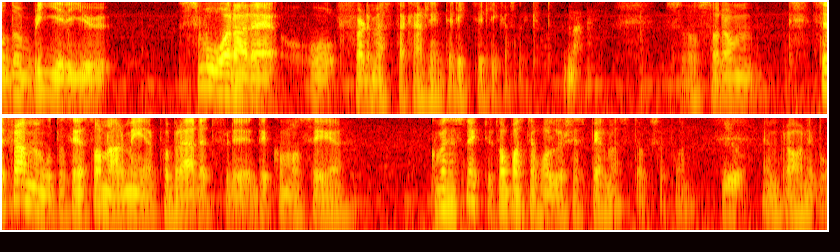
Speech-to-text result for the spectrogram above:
Och då blir det ju svårare och för det mesta kanske inte riktigt lika snyggt. Nej. Så, så de ser fram emot att se sådana arméer på brädet för det, det kommer att se kommer att se snyggt ut. Hoppas det håller sig spelmässigt också på en, Jo. en bra nivå.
